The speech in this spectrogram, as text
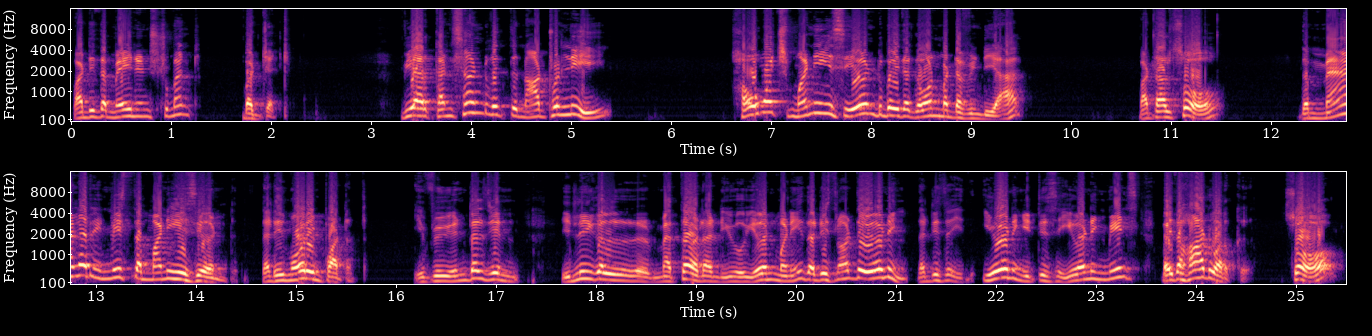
What is the main instrument? Budget. We are concerned with not only how much money is earned by the government of India, but also the manner in which the money is earned. That is more important. If you indulge in illegal method and you earn money, that is not the earning. That is the earning. It is earning means by the hard work. So,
